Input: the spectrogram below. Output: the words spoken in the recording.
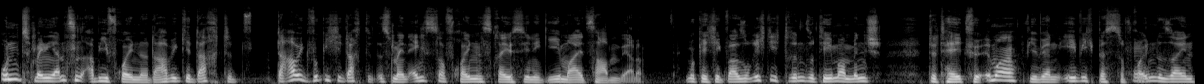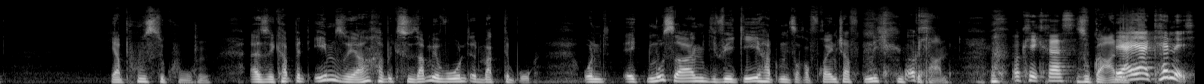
Und meine ganzen Abi-Freunde, da habe ich gedacht, da habe ich wirklich gedacht, das ist mein engster Freundeskreis, den ich jemals haben werde. Wirklich, ich war so richtig drin, so Thema, Mensch, das hält für immer, wir werden ewig beste Freunde sein. ja, Pustekuchen. Also ich habe mit ebenso, ja, habe ich zusammen gewohnt in Magdeburg. Und ich muss sagen, die WG hat unserer Freundschaft nicht gut Okay. getan. Okay, krass. So gar nicht. Ja, ja, kenne ich.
